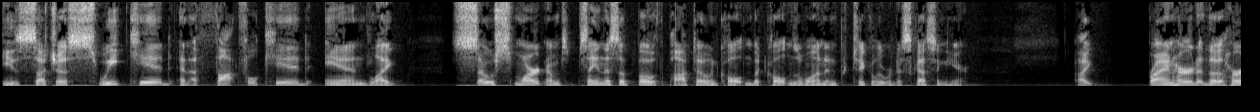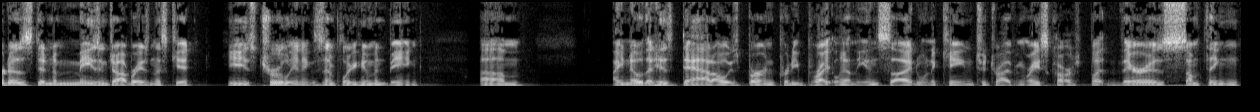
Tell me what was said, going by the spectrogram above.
he's such a sweet kid and a thoughtful kid and like so smart. I'm saying this of both Pato and Colton, but Colton's one in particular we're discussing here. Like Bryan Herta, the Hertas did an amazing job raising this kid. He's truly an exemplary human being. Um, I know that his dad always burned pretty brightly on the inside when it came to driving race cars, but there is something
